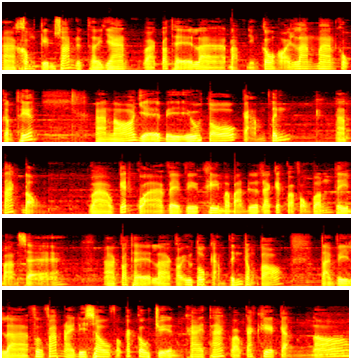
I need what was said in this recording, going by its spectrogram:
à, không kiểm soát được thời gian và có thể là đặt những câu hỏi lan man không cần thiết. À, nó dễ bị yếu tố cảm tính à, tác động vào kết quả về việc khi mà bạn đưa ra kết quả phỏng vấn thì bạn sẽ à, có thể là có yếu tố cảm tính trong đó. Tại vì là phương pháp này đi sâu vào các câu chuyện khai thác vào các khía cạnh nó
